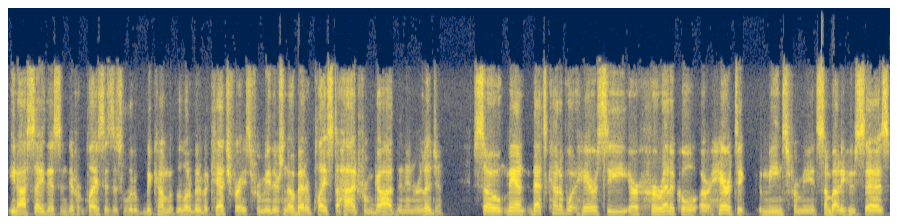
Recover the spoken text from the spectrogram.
you know, I say this in different places. It's a little become a little bit of a catchphrase for me. There's no better place to hide from God than in religion. So, man, that's kind of what heresy or heretical or heretic means for me. It's somebody who says,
